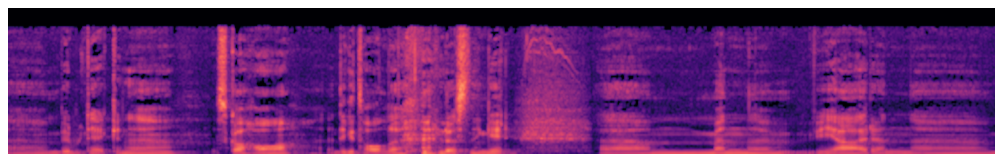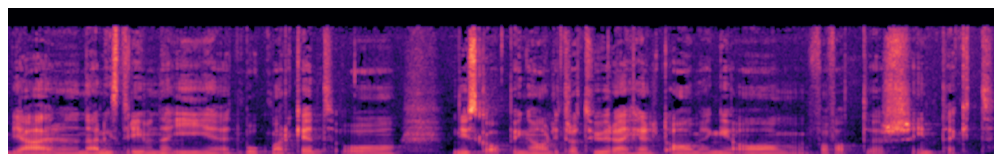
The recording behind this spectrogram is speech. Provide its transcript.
uh, bibliotekene skal ha digitale løsninger. Ehm, men eh, vi er, en, eh, vi er, næringsdrivende i et bokmarked, og nyskaping av litteratur er helt avhengig av forfatters inntekt.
